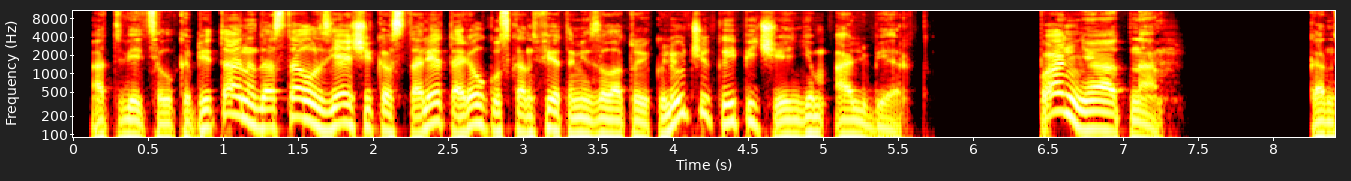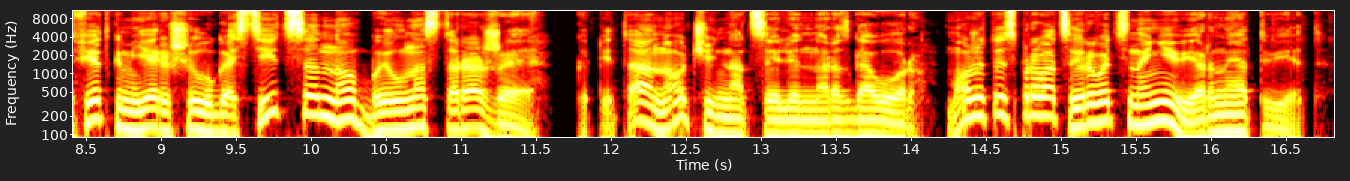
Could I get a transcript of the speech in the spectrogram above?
— ответил капитан и достал из ящика в столе тарелку с конфетами «Золотой ключик» и печеньем «Альберт». «Понятно». Конфетками я решил угоститься, но был на стороже. Капитан очень нацелен на разговор. Может и спровоцировать на неверный ответ.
